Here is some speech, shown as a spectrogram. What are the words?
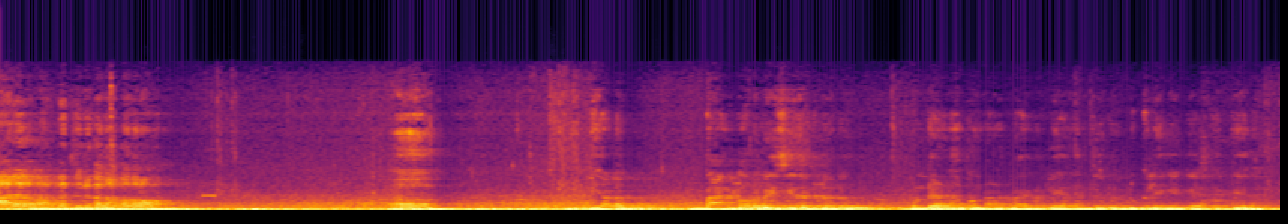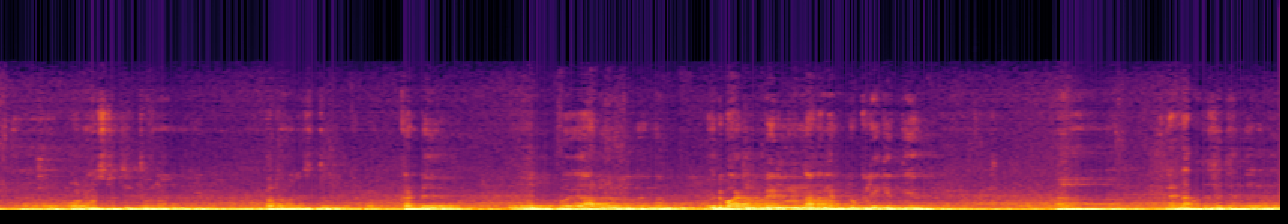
ആ അങ്ങനത്തെ ഒരു കഥാപാത്രമാണ്? ഇയാൾ ബാംഗ്ലൂർ ബേസ് ചെയ്തിട്ടുള്ളൊരു ഗുണ്ടയാണ്. അതുകൊണ്ടാണ് പ്രൈമറിലി അങ്ങനത്തെ ഒരു ലുക്കിലേക്കൊക്കെ എത്തിയത്. ഓൾമോസ്റ്റ് ചിത്തുവിന് പറഞ്ഞ ചിത്തു കണ്ട് പോയ ആളുകളിൽ നിന്നും ഒരുപാട് പേരിൽ നിന്നാണ് അങ്ങനെ ലുക്കിലേക്ക് എത്തിയത്. രണ്ടാമത്തെ ചോദ്യം എന്തായിരുന്നു?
